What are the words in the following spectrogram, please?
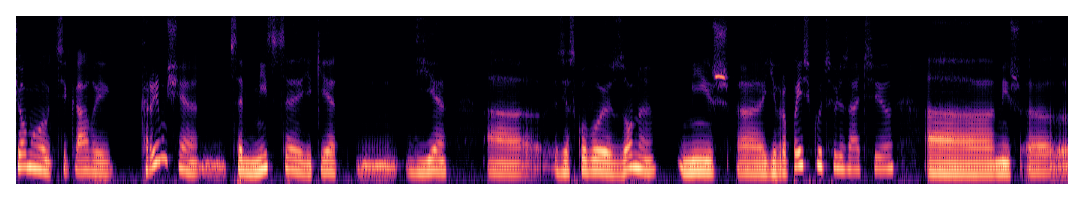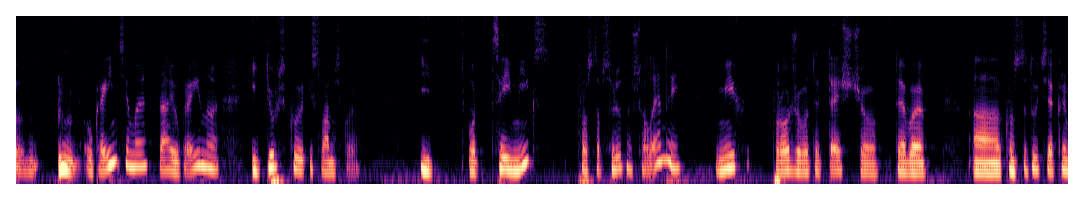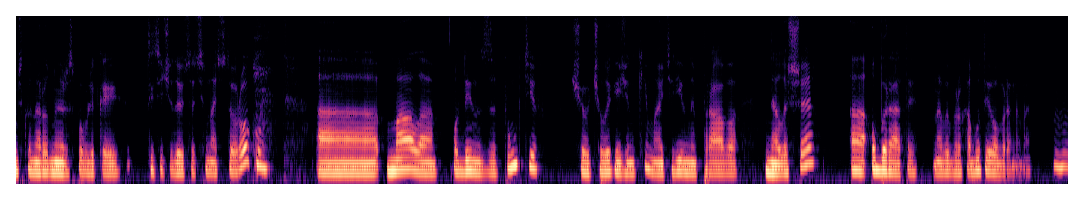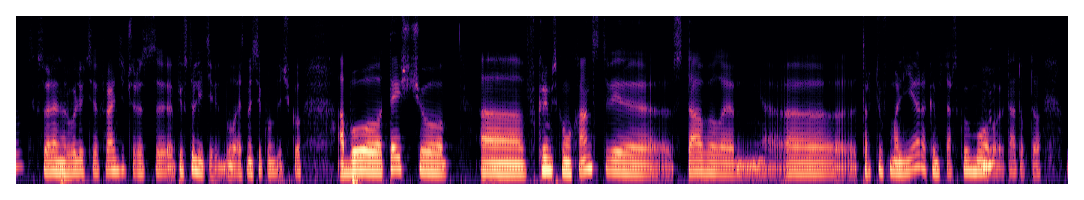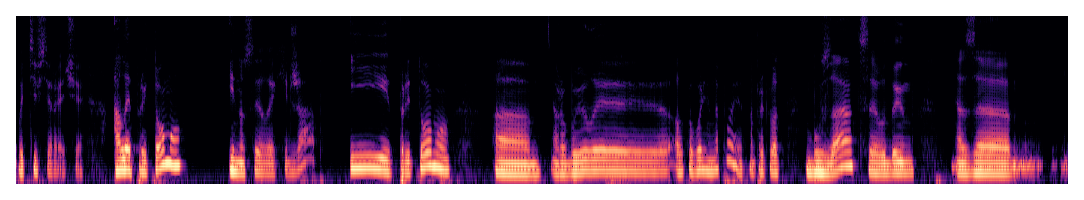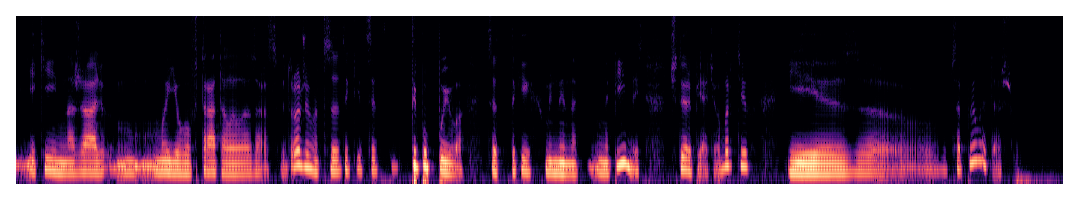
чому цікавий Крим ще? Це місце, яке є а, зв'язковою зоною між е, європейською цивілізацією, а, між м, українцями та і Україною і тюркською ісламською. І от цей мікс просто абсолютно шалений, міг породжувати те, що в тебе а, Конституція Кримської Народної Республіки 1917 року мала один з пунктів, що чоловіки і жінки мають рівне право не лише а, обирати на виборах, а бути обраними. Угу. Сексуальна революція Франції через е, півстоліття відбулася на секундочку. Або те, що в Кримському ханстві ставили е, тартюф Мольєра кримстарською мовою, та, тобто от ці всі речі. Але при тому і носили хіджаб, і при тому а, робили алкогольні напої. Наприклад, буза це один з який, на жаль, ми його втратили, але зараз відроджуємо. Це такі, це типу пива. Це такий хмільний напій, десь 4-5 обертів. І з, це пили теж.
